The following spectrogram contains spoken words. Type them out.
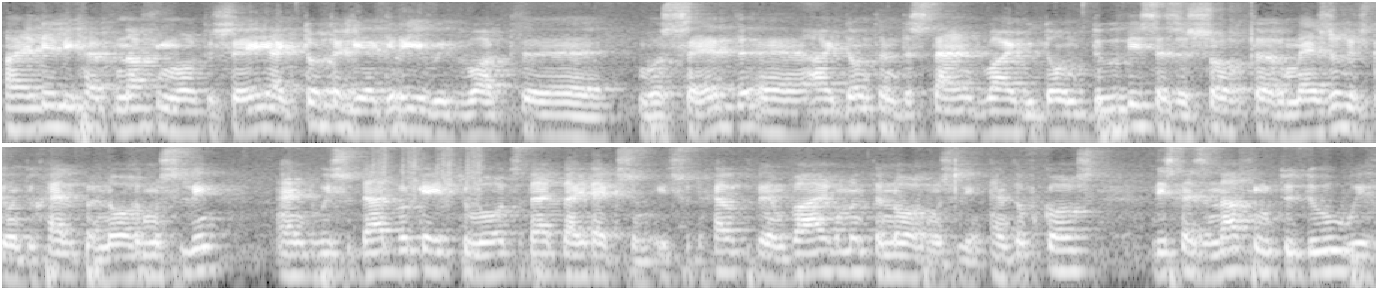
I really have nothing more to say. I totally agree with what uh, was said. Uh, I don't understand why we don't do this as a short-term measure. It's going to help enormously, and we should advocate towards that direction. It should help the environment enormously. And of course, this has nothing to do with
